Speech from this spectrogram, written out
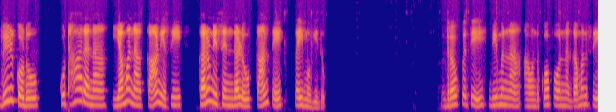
ಬೀಳ್ಕೊಡು ಕುಠಾರನ ಯಮನ ಕಾಣಿಸಿ ಕರುಣಿಸೆಂದಳು ಕಾಂತೆ ಕೈಮುಗಿದು. ದ್ರೌಪದಿ ಭೀಮನ ಆ ಒಂದು ಕೋಪವನ್ನ ಗಮನಿಸಿ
